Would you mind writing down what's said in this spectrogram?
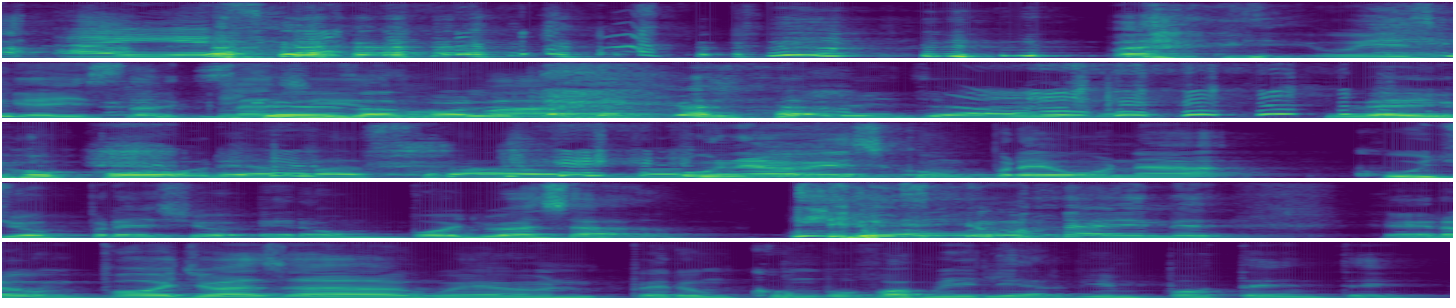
Ahí es. Uy, es que ahí está el Es que esas clasismo. boletas de alcantarilla, le dijo pobre, arrastrado. no, Una no, vez no, no. compré una cuyo precio era un pollo asado. Era un pollo asado, weón, pero un combo familiar bien potente.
